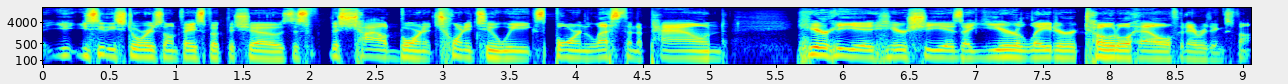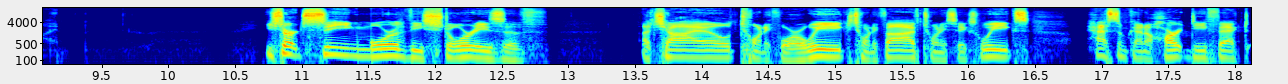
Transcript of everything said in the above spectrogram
you, you see these stories on Facebook that shows this this child born at 22 weeks born less than a pound here he is here she is a year later total health and everything's fine you start seeing more of these stories of a child 24 weeks 25 26 weeks has some kind of heart defect.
